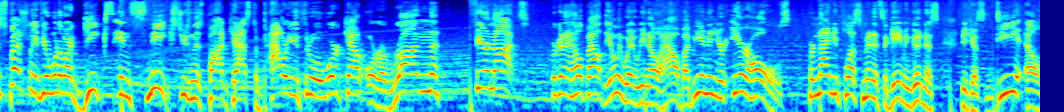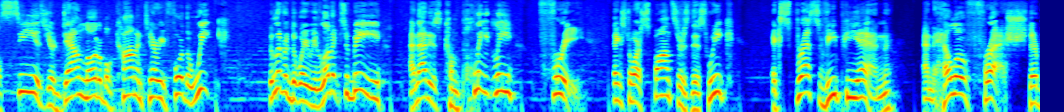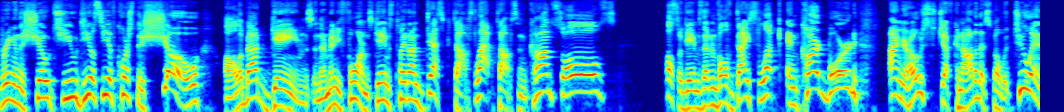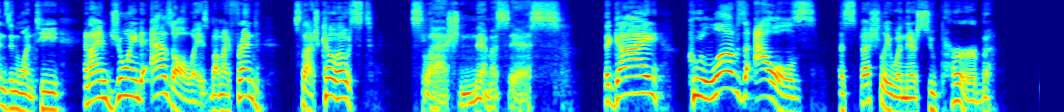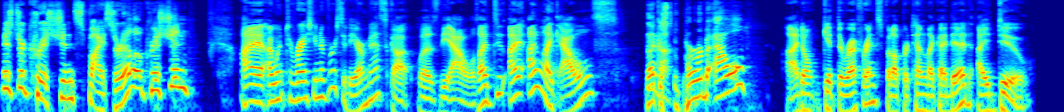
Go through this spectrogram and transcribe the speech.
Especially if you're one of our geeks in sneaks using this podcast to power you through a workout or a run. Fear not. We're going to help out the only way we know how by being in your ear holes for 90 plus minutes of gaming goodness because DLC is your downloadable commentary for the week, delivered the way we love it to be, and that is completely free. Thanks to our sponsors this week, ExpressVPN and HelloFresh. They're bringing the show to you. DLC, of course, the show all about games, and there are many forms. Games played on desktops, laptops, and consoles. Also, games that involve dice, luck, and cardboard. I'm your host, Jeff Cannata, that's spelled with two N's and one T, and I am joined, as always, by my friend slash co-host slash nemesis, the guy who loves owls, especially when they're superb, Mr. Christian Spicer. Hello, Christian. I, I went to Rice University. Our mascot was the owls. I do. I, I like owls. Like Yeah. a superb owl? I don't get the reference, but I'll pretend like I did. I do.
